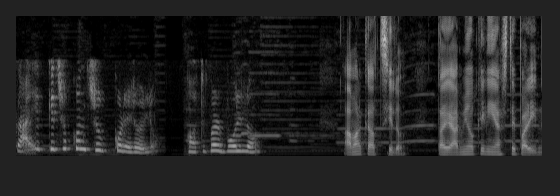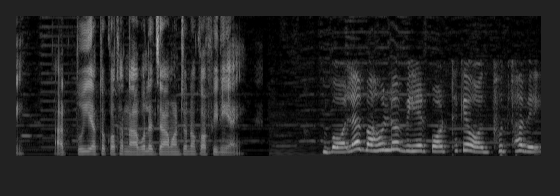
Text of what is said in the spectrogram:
কাইফ কিছুক্ষণ চুপ করে রইল অতপর বলল আমার কাজ ছিল তাই আমি ওকে নিয়ে আসতে পারিনি। আর তুই এত কথা না বলে যা আমার জন্য কফি নিয়ে আয়। বলা বাহুল্য বিয়ের পর থেকে অদ্ভুতভাবে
